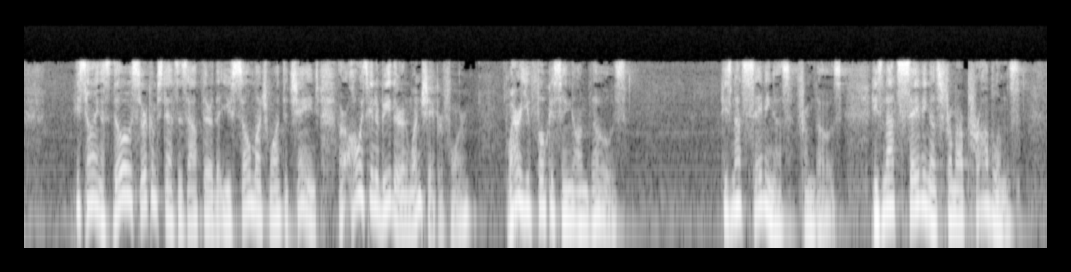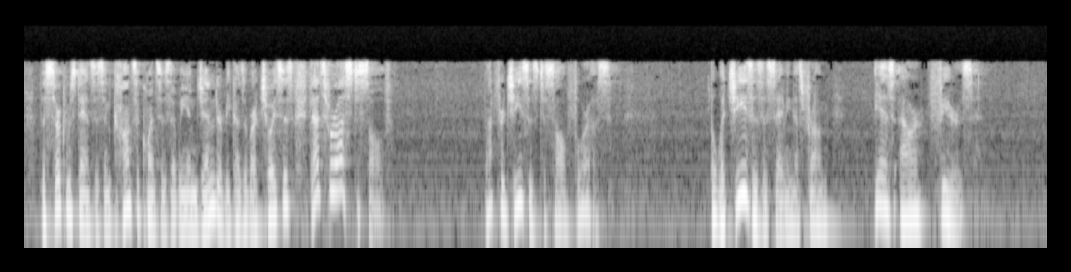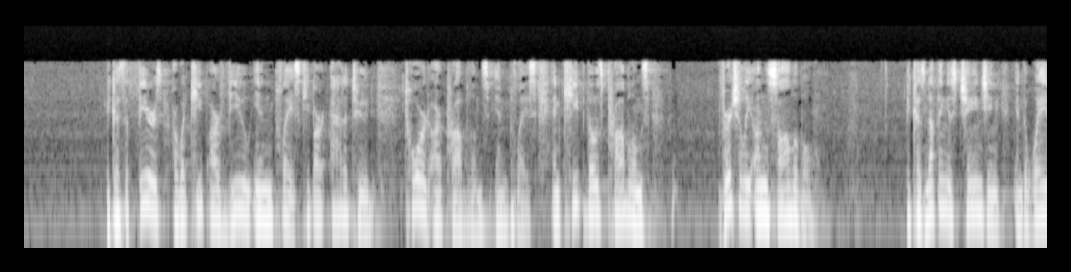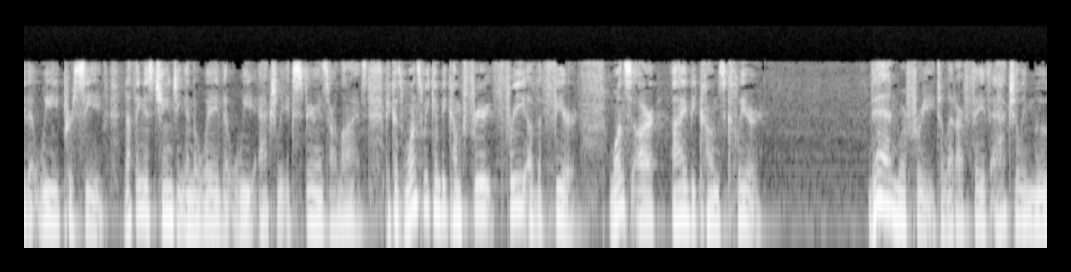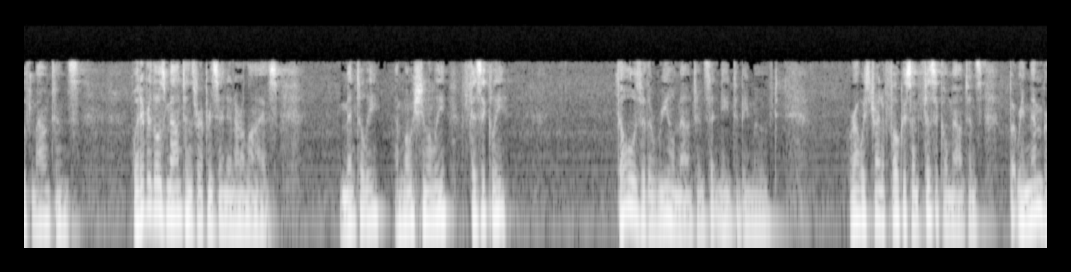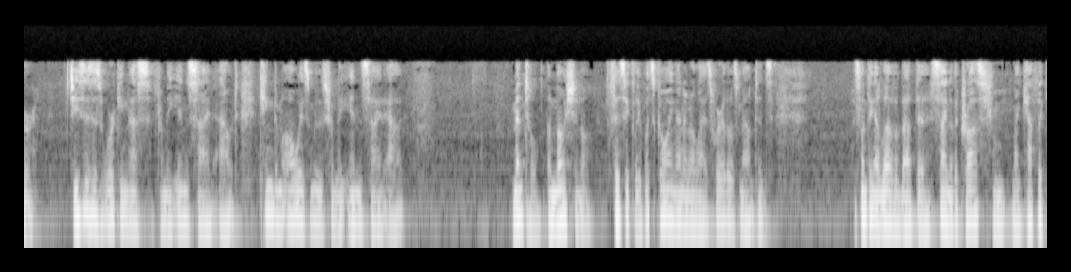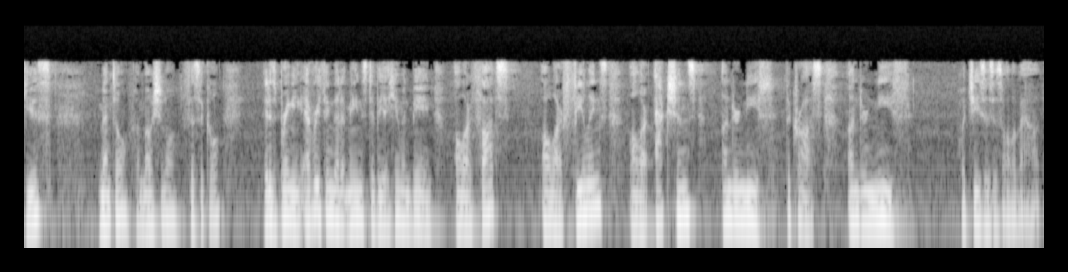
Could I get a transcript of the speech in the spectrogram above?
He's telling us those circumstances out there that you so much want to change are always going to be there in one shape or form. Why are you focusing on those? He's not saving us from those. He's not saving us from our problems. The circumstances and consequences that we engender because of our choices, that's for us to solve. Not for Jesus to solve for us. But what Jesus is saving us from is our fears. Because the fears are what keep our view in place, keep our attitude toward our problems in place, and keep those problems virtually unsolvable. Because nothing is changing in the way that we perceive. Nothing is changing in the way that we actually experience our lives. Because once we can become free, free of the fear, once our eye becomes clear, then we're free to let our faith actually move mountains. Whatever those mountains represent in our lives mentally, emotionally, physically those are the real mountains that need to be moved. We're always trying to focus on physical mountains, but remember, Jesus is working us from the inside out. Kingdom always moves from the inside out. Mental, emotional, physically, what's going on in our lives? Where are those mountains? That's one thing I love about the sign of the cross from my Catholic youth mental, emotional, physical. It is bringing everything that it means to be a human being, all our thoughts, all our feelings, all our actions underneath the cross, underneath what Jesus is all about.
